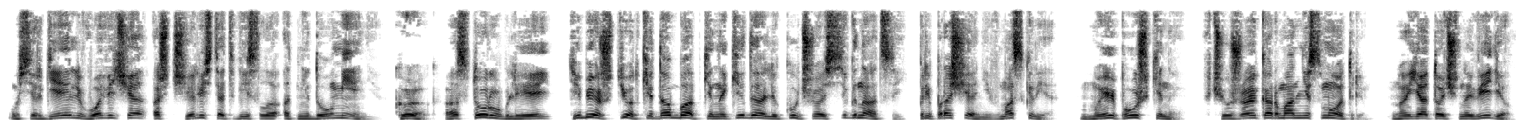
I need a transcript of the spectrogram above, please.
У Сергея Львовича аж челюсть отвисла от недоумения. «Как? А сто рублей? Тебе ж тетки да бабки накидали кучу ассигнаций при прощании в Москве. Мы, Пушкины, в чужой карман не смотрим. Но я точно видел,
